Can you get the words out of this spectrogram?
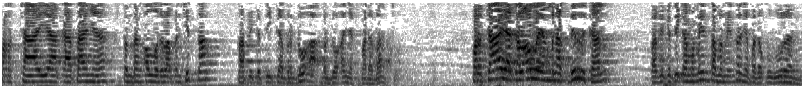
Percaya katanya tentang Allah adalah pencipta, tapi ketika berdoa berdoanya kepada batu. Percaya kalau Allah yang menakdirkan, tapi ketika meminta memintanya pada kuburan.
